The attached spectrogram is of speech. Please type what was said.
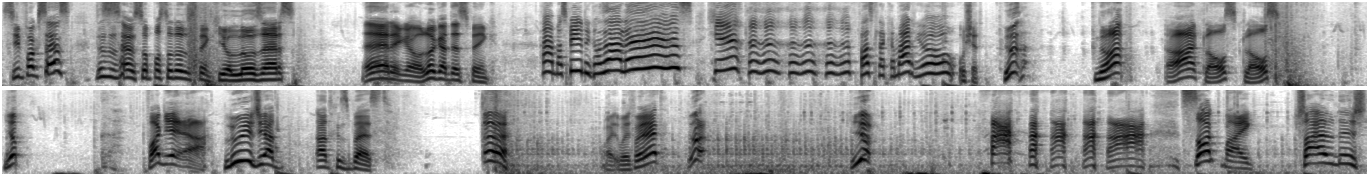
See, foxes? This is how you're supposed to do this thing, you losers. There you go, look at this thing. I'm a Speedy Gonzales! Yeah! Fast like a Mario! Oh shit. No! Ah, close, close. Yep. Fuck yeah! Luigi at, at his best. Uh. Wait, wait for it. Uh. Yep! Suck my childish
